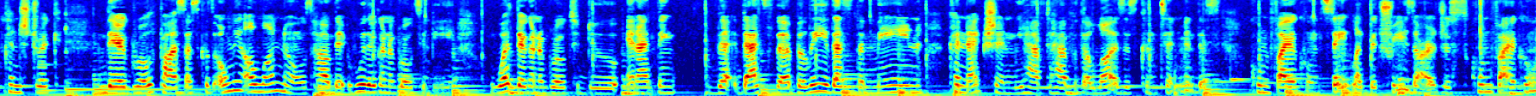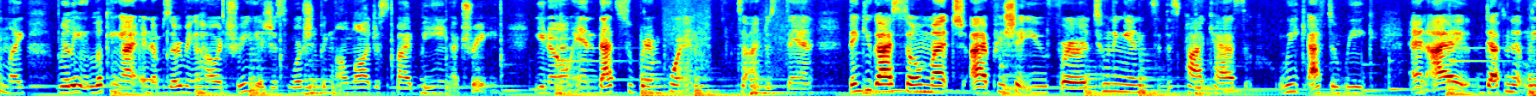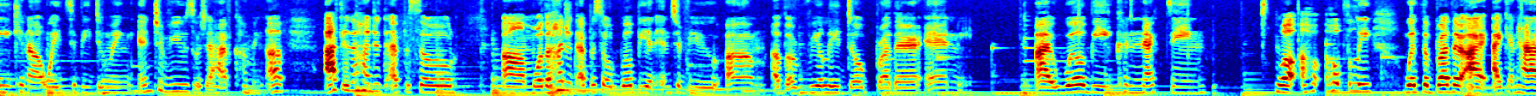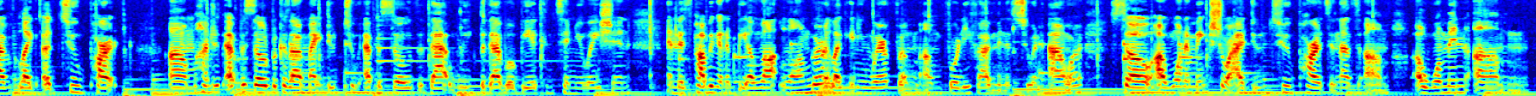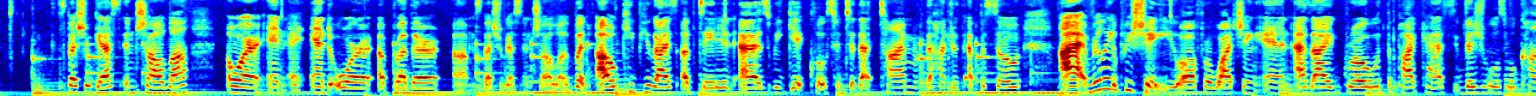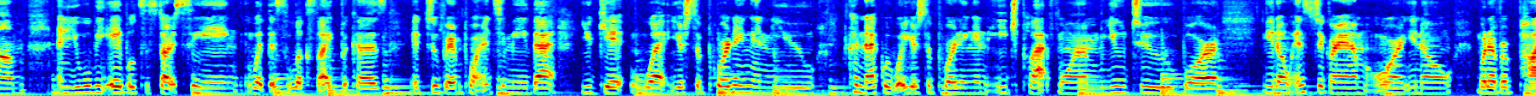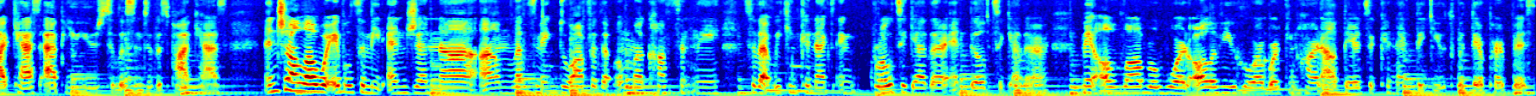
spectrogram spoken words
constrict their growth process. Because only Allah knows how they who they're gonna grow to be, what they're gonna grow to do, and I think that that's the I believe that's the main connection we have to have with Allah is this contentment, this kun fayakun state, like the trees are just kun fayakun, like really looking at and observing how a tree is just worshiping Allah just by being a tree, you know, and that's super important to understand. Thank you guys so much. I appreciate you for tuning in to this podcast week after week and I definitely cannot wait to be doing interviews, which I have coming up after the 100th episode. Um, well, the 100th episode will be an interview um, of a really dope brother, and I will be connecting. Well, ho- hopefully, with the brother, I, I can have like a two part um, 100th episode because I might do two episodes that week, but that will be a continuation. And it's probably going to be a lot longer, like anywhere from um, 45 minutes to an hour. So I want to make sure I do two parts, and that's um, a woman um, special guest, inshallah, or and and or a brother um, special guest inshallah. But i'll keep you guys updated as we get closer to that time of the 100th episode. I really appreciate you all for watching and as i grow with the podcast visuals will come and you will be able to start seeing what this looks like because it's super important to me that you get what you're supporting and you connect with what you're supporting in each platform youtube or you know instagram or you know whatever podcast app you use to listen to this podcast. Inshallah, we're able to meet in Jannah. Um, let's make dua for the Ummah constantly so that we can connect and grow together and build together. May Allah reward all of you who are working hard out there to connect the youth with their purpose.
